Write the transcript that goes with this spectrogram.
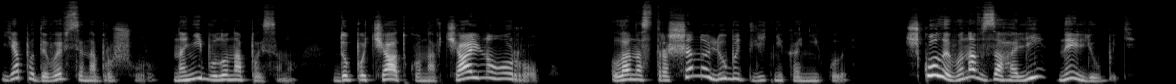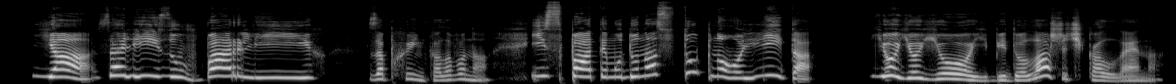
Я подивився на брошуру. На ній було написано до початку навчального року. Лана страшенно любить літні канікули. Школи вона взагалі не любить. Я залізу в барліг, запхинькала вона, і спатиму до наступного літа. Йой-йой-йой, бідолашечка Лена.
